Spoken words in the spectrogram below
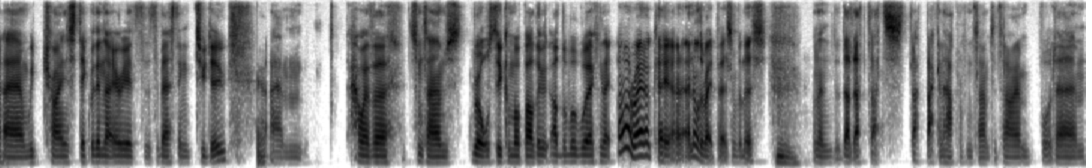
And we try and stick within that area. It's, it's the best thing to do. Yeah. Um, however, sometimes roles do come up out of the, out of the woodworking. Like, oh right, okay, I, I know the right person for this Mm. and then that that that's that that can happen from time to time. But um,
